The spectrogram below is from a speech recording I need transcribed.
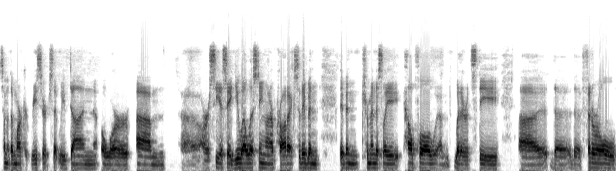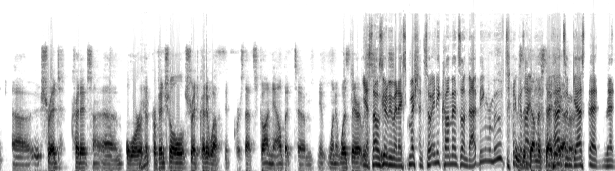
some of the market research that we've done or um, uh, our CSA UL listing on our products. So they've been they've been tremendously helpful, um, whether it's the uh, the the federal uh, SR&ED credit um, or mm-hmm. the provincial SR&ED credit. Well, of course, that's gone now, but um, it, when it was there, it yes, that was going to be my next question. So, any comments on that being removed? Because I, have had some guests that that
